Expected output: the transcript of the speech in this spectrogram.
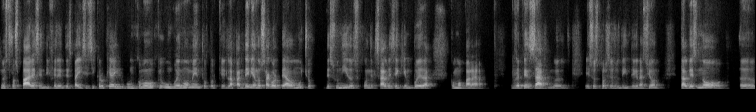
nuestros pares en diferentes países y creo que hay un, como que un buen momento porque la pandemia nos ha golpeado mucho desunidos con el sálvese quien pueda, como para repensar esos procesos de integración, tal vez no eh,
